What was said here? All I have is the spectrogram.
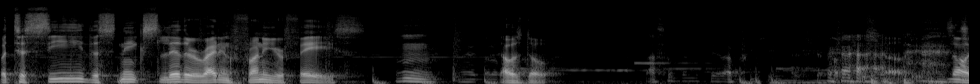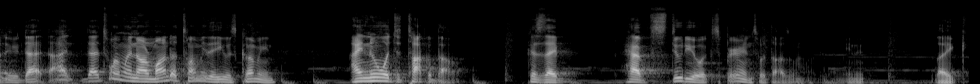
But to see the snake slither right in front of your face, Mm. that was dope. That's what I appreciate that. No, dude, that I, that's when when Armando told me that he was coming, I knew what to talk about because I have studio experience with Osmo. I mean, like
